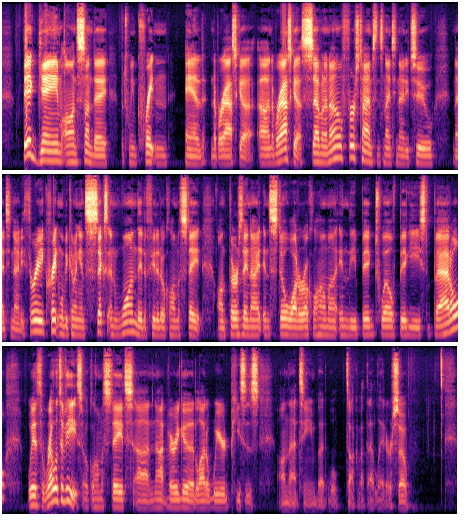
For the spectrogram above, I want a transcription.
big game on Sunday between Creighton and Nebraska. Uh, Nebraska 7 and 0, first time since 1992. 1993. Creighton will be coming in 6 and 1. They defeated Oklahoma State on Thursday night in Stillwater, Oklahoma in the Big 12 Big East battle with relative ease. Oklahoma State, uh, not very good. A lot of weird pieces on that team, but we'll talk about that later. So,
